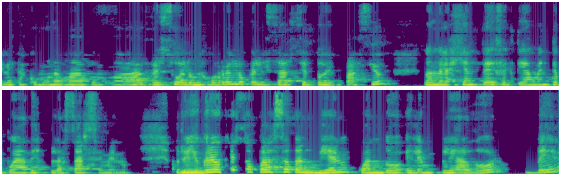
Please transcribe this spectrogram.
en estas comunas más acomodadas versus a lo mejor relocalizar ciertos espacios donde la gente efectivamente pueda desplazarse menos. Pero yo mm. creo que eso pasa también cuando el empleador ve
